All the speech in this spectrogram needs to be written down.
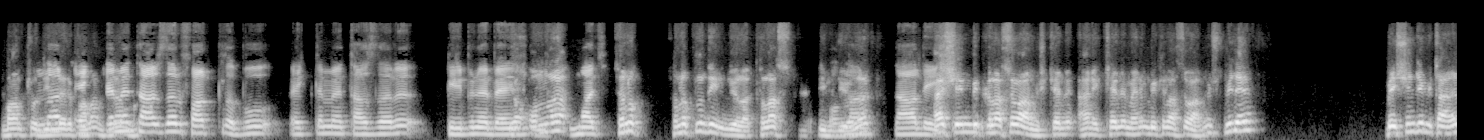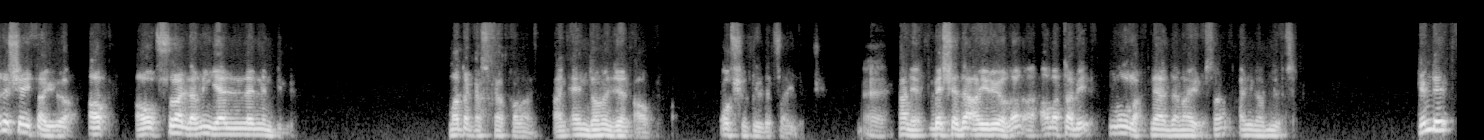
Bantu Bunlar dilleri falan ekleme filan var. tarzları farklı. Bu ekleme tarzları birbirine benziyor. onlara- Ama Sınıf, sınıflı dil diyorlar. Klas dil onlar diyorlar. daha Her değişik. şeyin bir klası varmış. Keli- hani kelimenin bir klası varmış. Bir de beşinci bir tane de şey sayıyor. Av- Avustralya'nın yerlilerinin dili. Madagaskar falan. Hani Endonezya av. O şekilde sayılıyor. Evet. Hani beşe de ayırıyorlar. Ama tabii muğlak nereden ayırırsan ayırabiliyorsun. Şimdi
